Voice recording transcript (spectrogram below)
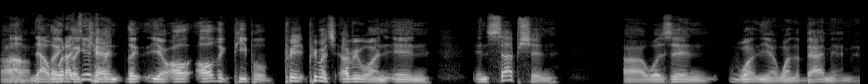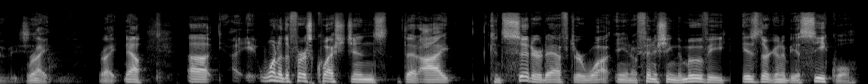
Um, Um, now, like, what I like did Ken, like, you know, all, all the people, pretty, pretty much everyone in Inception uh, was in one, you know, one of the Batman movies. Right, right. Now, uh, one of the first questions that I considered after you know finishing the movie is there going to be a sequel?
